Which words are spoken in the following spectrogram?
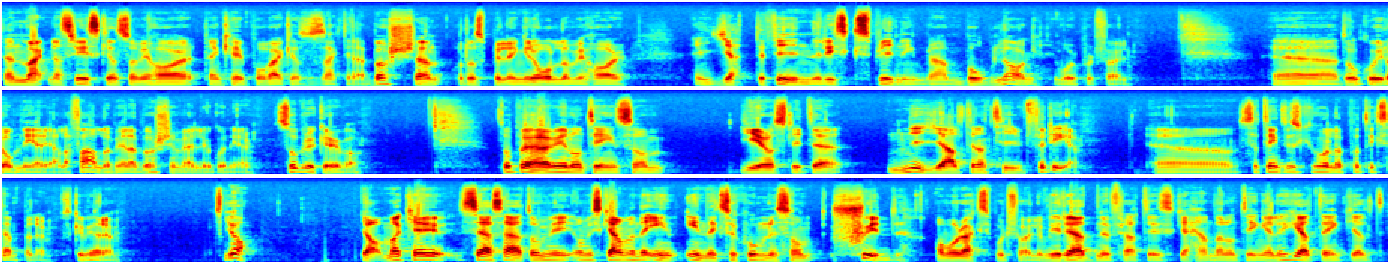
Den marknadsrisken som vi har, den kan ju påverka som sagt hela börsen och då spelar det ingen roll om vi har en jättefin riskspridning bland bolag i vår portfölj. Eh, då går ju de ner i alla fall om hela börsen väljer att gå ner. Så brukar det vara. Då behöver vi någonting som ger oss lite nya alternativ för det. Eh, så jag tänkte vi skulle kolla på ett exempel. Där. Ska vi göra det? Ja. Ja, man kan ju säga så här att om vi, om vi ska använda in, indexoptioner som skydd av vår aktieportfölj och vi är rädd nu för att det ska hända någonting eller helt enkelt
